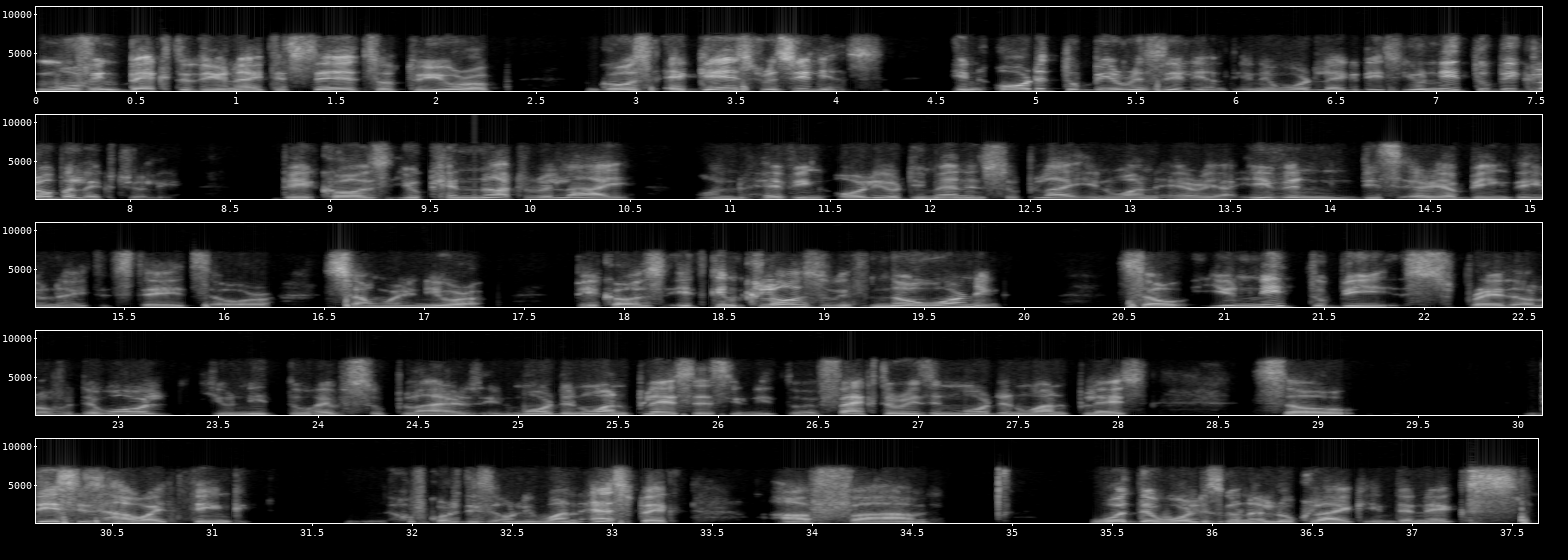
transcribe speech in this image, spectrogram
moving back to the United States or to Europe goes against resilience. In order to be resilient in a world like this, you need to be global actually, because you cannot rely on having all your demand and supply in one area, even this area being the United States or somewhere in Europe, because it can close with no warning. So you need to be spread all over the world. You need to have suppliers in more than one places. You need to have factories in more than one place. So this is how I think, of course, this is only one aspect of um, what the world is going to look like in the next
